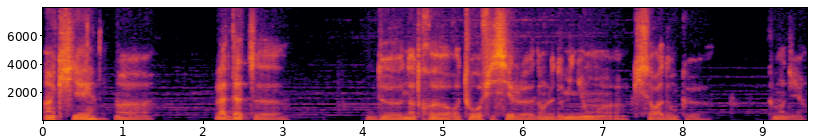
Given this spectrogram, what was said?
inquiet. Euh, la date de notre retour officiel dans le Dominion, qui sera donc, comment dire,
